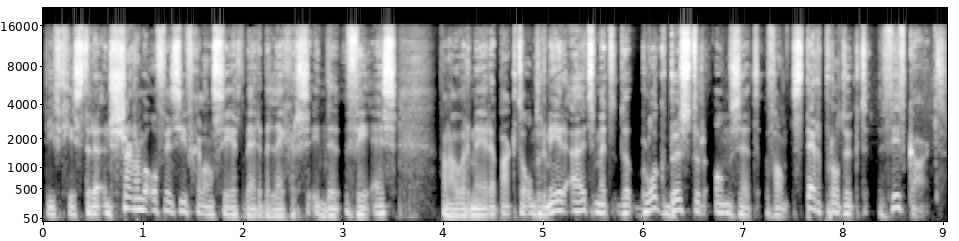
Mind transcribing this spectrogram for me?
heeft gisteren een charme-offensief gelanceerd bij de beleggers in de VS. Van Houwermeijeren pakte onder meer uit met de blockbuster-omzet van sterproduct Vivgard.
